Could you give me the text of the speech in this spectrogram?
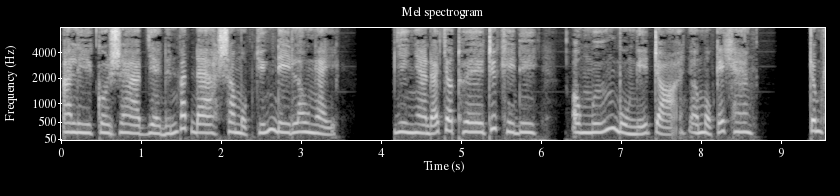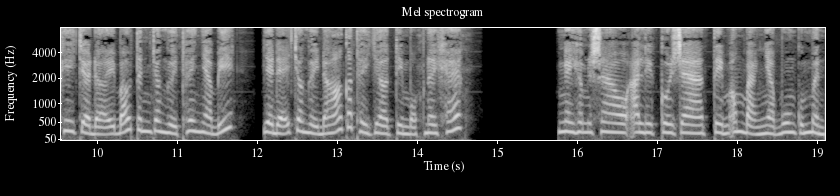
Ali Koja về đến Baghdad sau một chuyến đi lâu ngày. Vì nhà đã cho thuê trước khi đi, ông mướn buồn nghỉ trọ ở một cái khang. Trong khi chờ đợi báo tin cho người thuê nhà biết và để cho người đó có thời giờ tìm một nơi khác. Ngày hôm sau, Ali Koja tìm ông bạn nhà buôn của mình.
